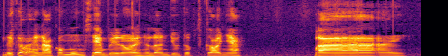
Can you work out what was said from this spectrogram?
Nếu các bạn nào có muốn xem video này thì lên YouTube coi nha. Bye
